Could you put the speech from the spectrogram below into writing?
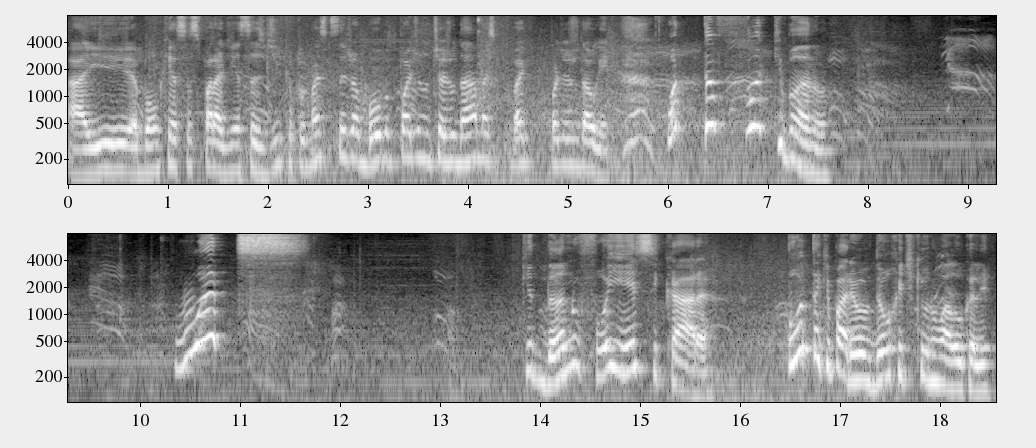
Aí é bom que essas paradinhas, essas dicas, por mais que seja boba, pode não te ajudar, mas vai, pode ajudar alguém. What the fuck, mano? What? Que dano foi esse, cara? Puta que pariu, deu um hit kill no maluco ali.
